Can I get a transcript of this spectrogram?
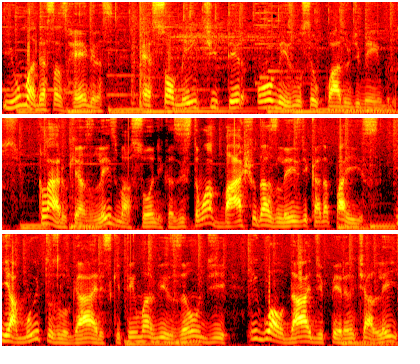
E uma dessas regras é somente ter homens no seu quadro de membros. Claro que as leis maçônicas estão abaixo das leis de cada país, e há muitos lugares que têm uma visão de igualdade perante a lei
